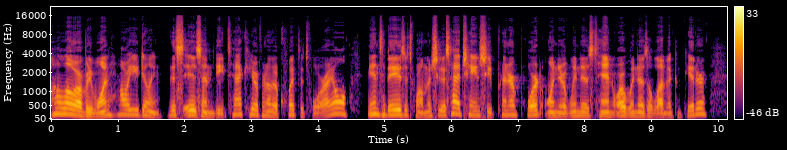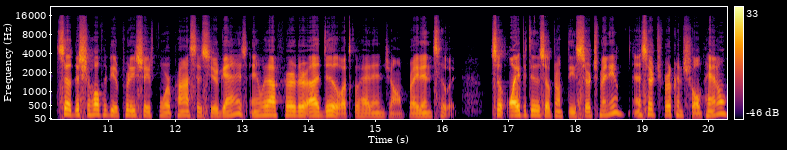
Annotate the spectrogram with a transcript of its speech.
Hello everyone, how are you doing? This is MD Tech here with another quick tutorial. In today's tutorial, I'm going to show you how to change the printer port on your Windows 10 or Windows 11 computer. So this should hopefully be a pretty straightforward process here guys, and without further ado, let's go ahead and jump right into it. So all you have to do is open up the search menu and search for Control Panel.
